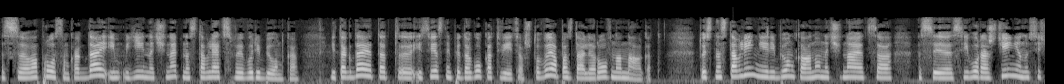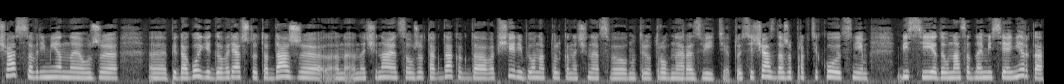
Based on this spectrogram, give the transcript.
с вопросом, когда им, ей начинать наставлять своего ребенка. И тогда этот э, известный педагог ответил, что вы опоздали ровно на год. То есть наставление ребенка, оно начинается с, с его рождения, но сейчас современные уже э, педагоги говорят, что это даже начинается уже тогда, когда вообще ребенок только начинает свое внутриутробное развитие. То есть сейчас даже практикуют с ним беседы. У нас одна миссионерка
